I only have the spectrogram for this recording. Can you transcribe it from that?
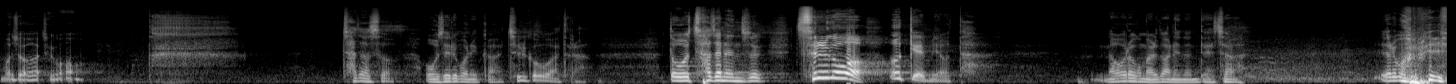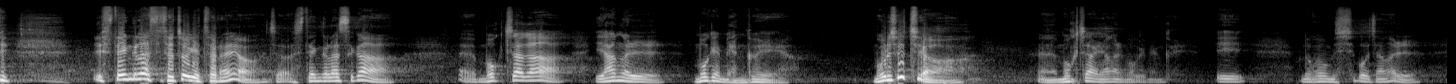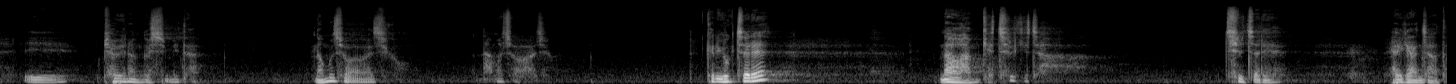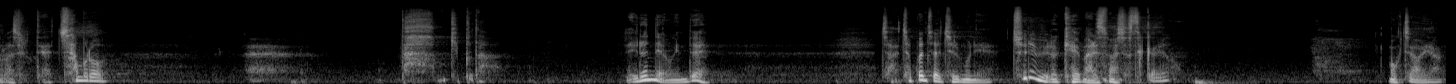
너무 좋아가지고 찾아서 오제를 보니까 즐거워하더라. 또 찾아낸 즉 즐거워 어깨 메었다. 나오라고 말도 안 했는데 자 여러분 이, 이 스테인글라스 저쪽에 있잖아요. 저 스테인글라스가 목자가 양을 목에 맨 거예요. 모르셨죠? 목자가 양을 목에 맨 거예요. 이 녹음 15장을 이 표현한 것입니다. 너무 좋아가지고 너무 좋아가지고 그리고 6절에 나와 함께 즐기자. 7절에 회개한 자가 돌아왔을 때 참으로 참 기쁘다. 이런 내용인데 자, 첫 번째 질문이 주님이 이렇게 말씀하셨을까요? 목자와 양.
